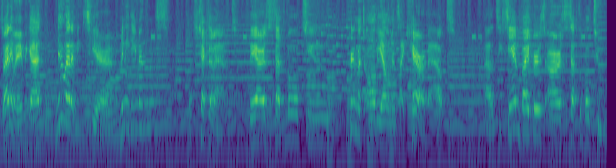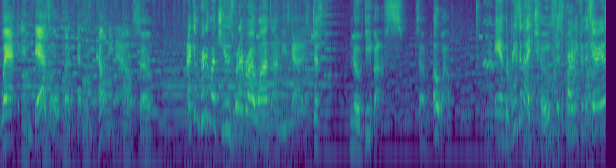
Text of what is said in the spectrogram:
So anyway, we got new enemies here. Mini demons. Let's check them out. They are susceptible to pretty much all the elements I care about. Uh, let's see, Sand Vipers are susceptible to Whack and Dazzle, but that doesn't help me now, so I can pretty much use whatever I want on these guys, just no debuffs. So, oh well. And the reason I chose this party for this area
